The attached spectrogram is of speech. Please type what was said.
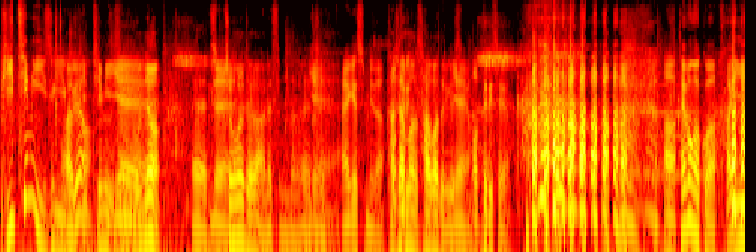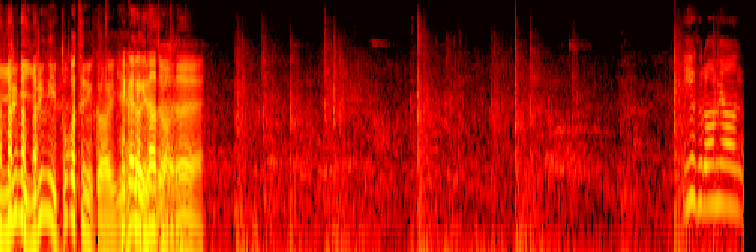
B 팀이 2승이고요. 아, B 팀이 이승이군요. 네, 집중을 제가 안 했습니다. 네, 예, 알겠습니다. 다시 엎드리- 한번 예, 사과드리겠습니다. 엎드리세요. 아, 해몽 갖고 와. 아, 이 이름이 이름이 똑같으니까 이게 헷갈리긴 헷갈리네. 하죠. 네. 이게 그러면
